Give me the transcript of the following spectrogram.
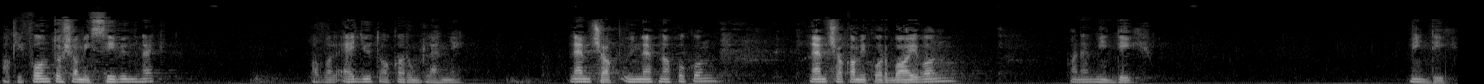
aki fontos a mi szívünknek, avval együtt akarunk lenni. Nem csak ünnepnapokon, nem csak amikor baj van, hanem mindig. Mindig.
